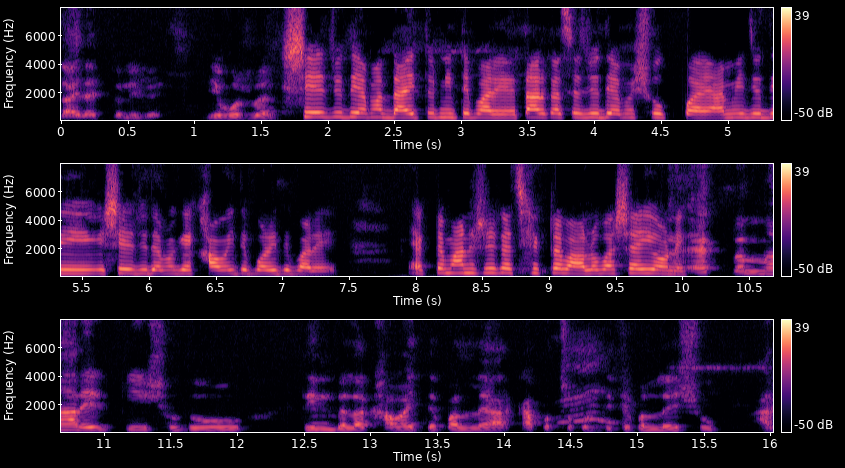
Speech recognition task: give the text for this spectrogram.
দায় দায়িত্ব নেবে। বিয়ে বসবেন? সে যদি আমার দায়িত্ব নিতে পারে তার কাছে যদি আমি সুখ পাই আমি যদি সে যদি আমাকে খাওয়াইতে পড়াইতে পারে একটা মানুষের কাছে একটা ভালোবাসাই অনেক। একটা নারীর কি শুধু তিন বেলা খাওয়াইতে পারলে আর কাপড় চোপড় দিতে পারলে সুখ আর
